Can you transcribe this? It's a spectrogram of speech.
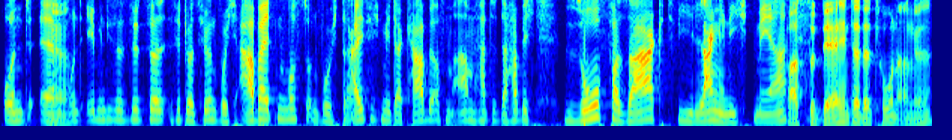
Und, ähm, Ja. und eben diese Situ Situation, wo ich arbeiten musste und wo ich 30 Meter Kabel auf dem Arm hatte, da habe ich so versagt wie lange nicht mehr. Warst du der hinter der Tonangel?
